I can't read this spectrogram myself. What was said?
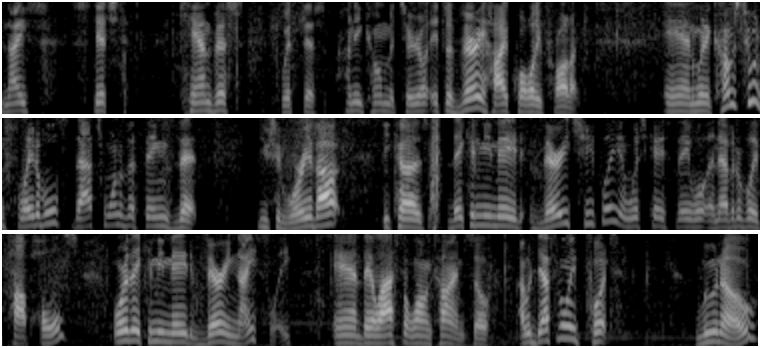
nice stitched canvas with this honeycomb material. It's a very high quality product. And when it comes to inflatables, that's one of the things that you should worry about because they can be made very cheaply, in which case they will inevitably pop holes, or they can be made very nicely and they last a long time. So I would definitely put Luno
